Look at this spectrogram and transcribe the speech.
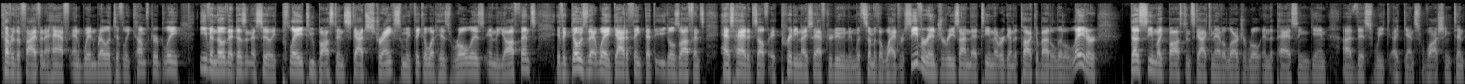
cover the five and a half and win relatively comfortably, even though that doesn't necessarily play to Boston Scott's strengths when we think of what his role is in the offense, if it goes that way, got to think that the Eagles offense has had itself a pretty nice afternoon. And with some of the wide receiver injuries on that team that we're going to talk about a little later, does seem like Boston Scott can have a larger role in the passing game uh, this week against Washington.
